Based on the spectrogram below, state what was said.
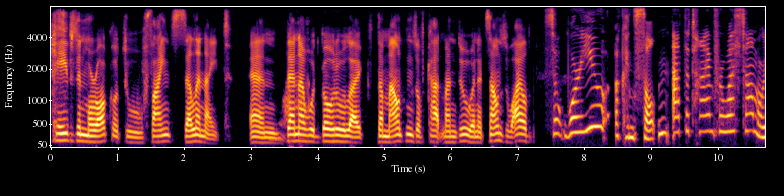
caves in morocco to find selenite and wow. then i would go to like the mountains of kathmandu and it sounds wild so were you a consultant at the time for west elm or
